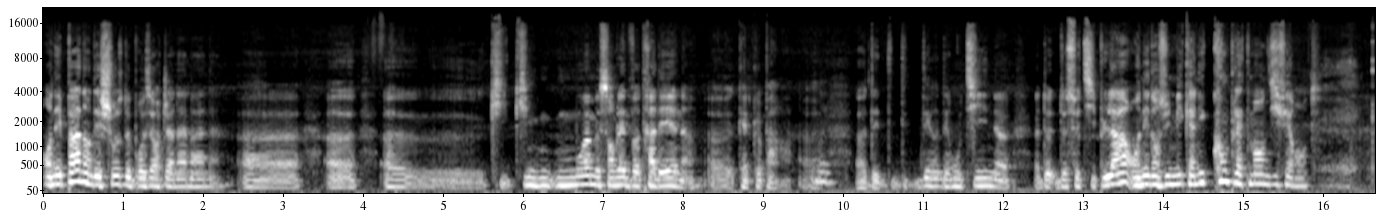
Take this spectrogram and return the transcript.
on n'est pas dans des choses de Brother Hammond. Euh, euh, qui, qui, moi, me semble être votre ADN, euh, quelque part. Euh, Oui. euh, des, des- des- des routines de, de ce type-là. On est dans une mécanique complètement différente.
